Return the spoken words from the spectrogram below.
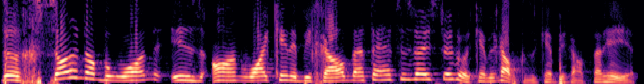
The chsar number one is on why can't it be chal? That the answer is very straightforward. It can't be chal because it can't be chal. It's not here yet.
